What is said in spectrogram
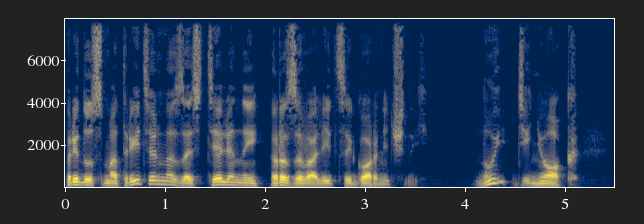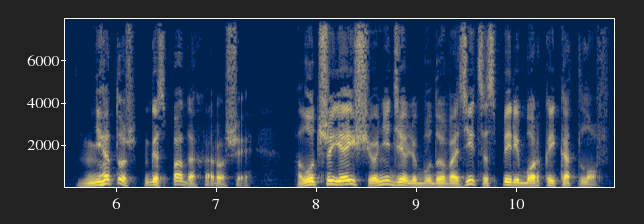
предусмотрительно застеленный розоволицей горничной. Ну и денек. Нет уж, господа хорошие. Лучше я еще неделю буду возиться с переборкой котлов.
